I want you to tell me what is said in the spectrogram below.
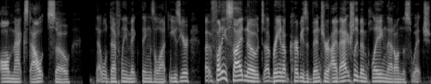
all maxed out, so that will definitely make things a lot easier. Uh, funny side note, uh, bringing up Kirby's Adventure, I've actually been playing that on the Switch.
